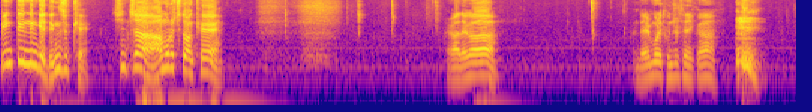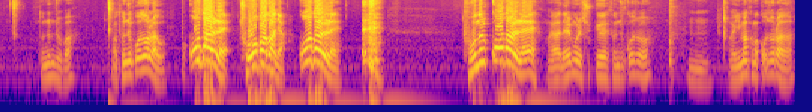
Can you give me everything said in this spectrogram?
삥 뜯는 게 능숙해. 진짜 아무렇지도 않게. 야 내가 내일 모레 돈 줄 테니까 돈 좀 줘봐. 어, 돈좀 꿔달라고. 꿔달래! 줘봐도 아냐 꿔달래! 돈을 꿔달래! 야 내일 모레 줄게. 돈 좀 꿔줘. 음. 어, 이만큼만 꿔줘라.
